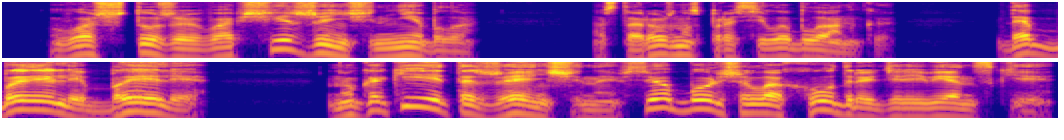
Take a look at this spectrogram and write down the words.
— У вас что же, вообще женщин не было? — осторожно спросила Бланка. — Да были, были. Но какие это женщины, все больше лохудры деревенские.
